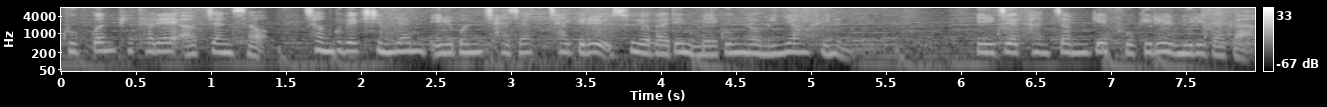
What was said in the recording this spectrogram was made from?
국권 피탈에 앞장서 1910년 일본 자작 자기를 수여받은 매국노 민영휘는 일제 강점기 부기를 누리다가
